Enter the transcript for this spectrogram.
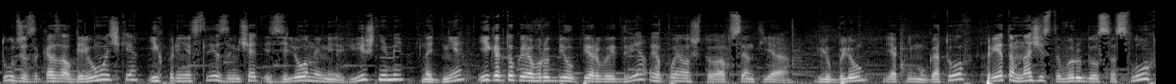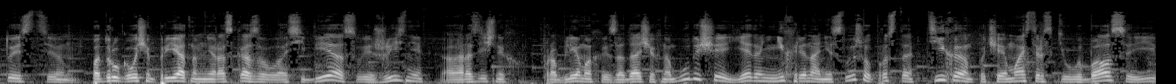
Тут же заказал рюмочки, их принесли замечательно зелеными вишнями на дне. И как только я врубил первые две, я понял, что абсент я люблю, я к нему готов. При этом начисто вырубился слух, то есть э, подруга очень приятно мне рассказывала о себе, о своей жизни, о различных проблемах и задачах на будущее, я этого ни хрена не слышал, просто тихо, по-чаймастерски улыбался и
